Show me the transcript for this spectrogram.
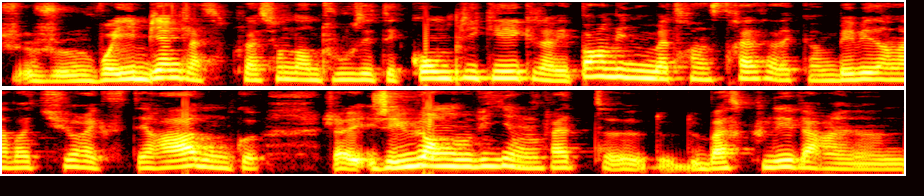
je, voyais bien que la situation dans Toulouse était compliquée, que j'avais pas envie de me mettre un stress avec un bébé dans la voiture, etc. Donc euh, j'ai eu envie en fait de, de basculer vers un,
